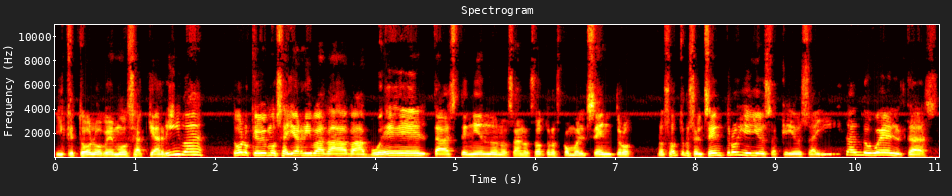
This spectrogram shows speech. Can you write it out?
y que todo lo vemos aquí arriba? Todo lo que vemos allá arriba daba vueltas teniéndonos a nosotros como el centro. Nosotros el centro y ellos aquellos ahí dando vueltas.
